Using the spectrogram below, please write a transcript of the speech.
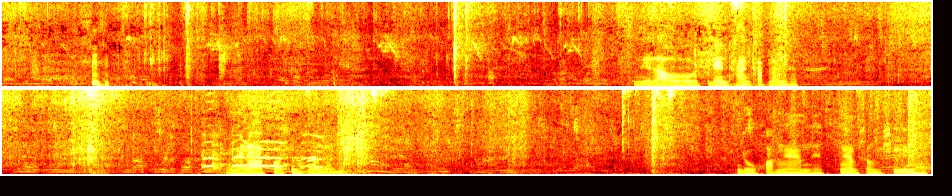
ได้บุญได้กุศลวันนี้เราจะเดินทางกลับแล้วนะครับ เว ลาพอสมควรแล้วครับ ดูความงามนะครับ งามสมชื่อนะครับ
